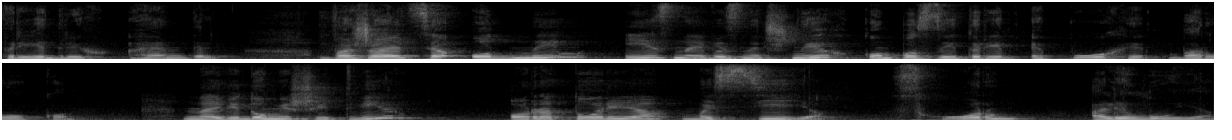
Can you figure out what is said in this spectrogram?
Фрідріх Гендель вважається одним із найвизначних композиторів епохи бароко. Найвідоміший твір ораторія Месія з хором Алілуя.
